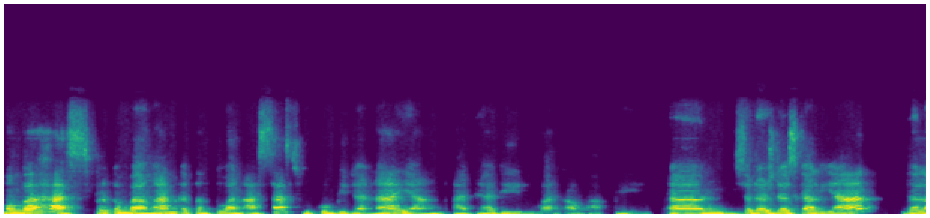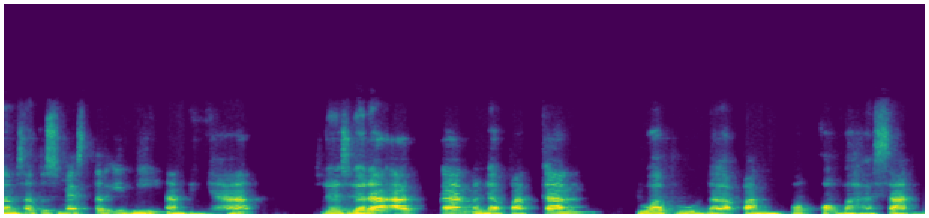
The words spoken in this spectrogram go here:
membahas perkembangan ketentuan asas hukum pidana yang ada di luar KUHP. Dan saudara-saudara sekalian, dalam satu semester ini nantinya, saudara-saudara akan mendapatkan 28 pokok bahasan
